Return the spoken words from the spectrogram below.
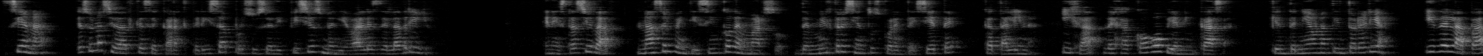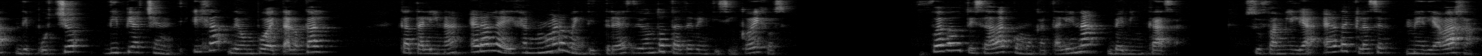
Siena es una ciudad que se caracteriza por sus edificios medievales de ladrillo. En esta ciudad nace el 25 de marzo de 1347 Catalina, hija de Jacobo Bienincasa, quien tenía una tintorería, y de Lapa di Puccio di Piacenti, hija de un poeta local. Catalina era la hija número 23 de un total de 25 hijos. Fue bautizada como Catalina Benincasa. Su familia era de clase media baja,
